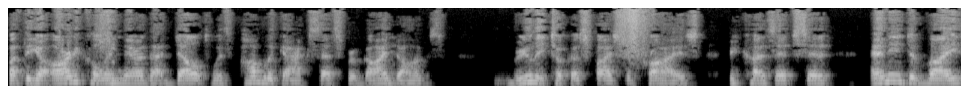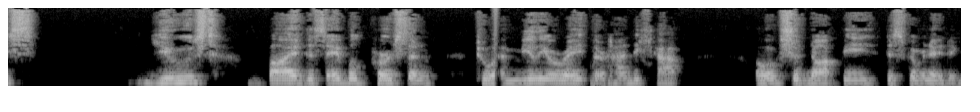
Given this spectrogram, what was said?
But the article in there that dealt with public access for guide dogs really took us by surprise because it said any device used by a disabled person to ameliorate their handicap oh, should not be discriminated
